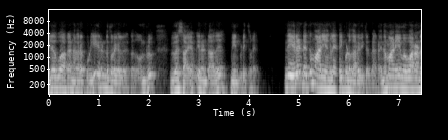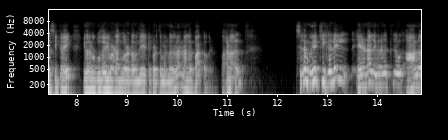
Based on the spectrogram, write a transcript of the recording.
இலகுவாக நகரக்கூடிய இரண்டு துறைகள் இருக்கிறது. ஒன்று விவசாயம் இரண்டாவது மீன்பிடித்துறை. இந்த இரண்டுக்கும் மானியங்களை இப்பொழுது அறிவித்திருக்கிறார்கள். இந்த மானியம் எவ்வாறான சிக்கலை இவர்களுக்கு உதவி வழங்குவரிடம் வந்து ஏற்படுத்தும் என்பதுதான் நாங்கள் பார்க்க வேண்டும். ஆனால் சில முயற்சிகளில் ஏனென்றால் இவர்களுக்கு ஆலோ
